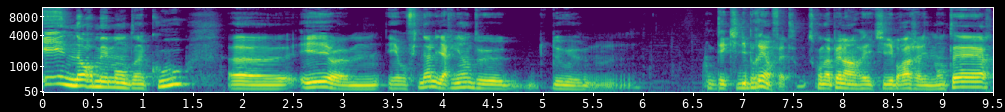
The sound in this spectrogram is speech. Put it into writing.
énormément d'un coup. et, au final, il n'y a rien de d'équilibrer en fait. Ce qu'on appelle un rééquilibrage alimentaire,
